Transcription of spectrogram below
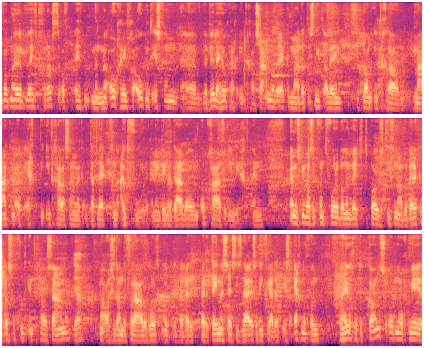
wat me heeft verrast, of heeft, mijn, ogen heeft geopend, is van uh, we willen heel graag integraal samenwerken, maar dat is niet alleen het plan integraal maken, maar ook echt die integrale samenwerking daadwerkelijk gaan uitvoeren. En ik denk dat daar wel een opgave in ligt. En, en misschien was ik van tevoren wel een beetje te positief. nou, we werken best wel goed integraal samen. Ja. Maar als je dan de verhalen hoort en ook bij de, bij de themasessies luistert, denk ik van ja, dat is echt nog een, een hele grote kans om nog meer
